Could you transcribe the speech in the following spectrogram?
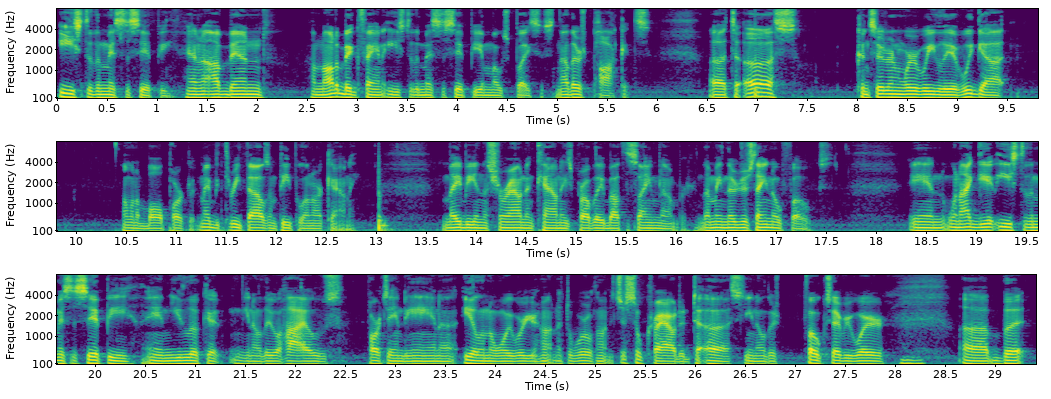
east of the Mississippi, and I've been, I'm not a big fan of east of the Mississippi in most places. Now there's pockets. Uh, to us, considering where we live, we got, I'm going to ballpark it, maybe 3,000 people in our county. Maybe in the surrounding counties, probably about the same number. I mean, there just ain't no folks. And when I get east of the Mississippi and you look at, you know, the Ohio's, parts of Indiana, Illinois, where you're hunting at the World Hunt, it's just so crowded to us. You know, there's folks everywhere. Uh, but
